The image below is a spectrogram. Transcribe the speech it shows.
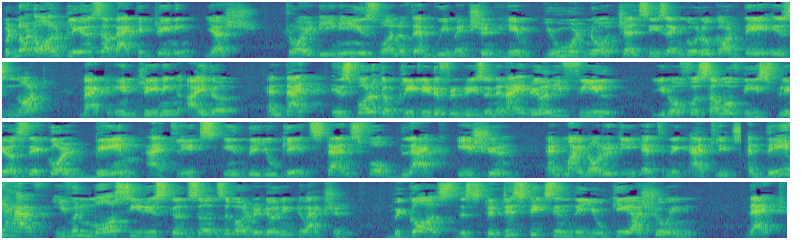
But not all players are back in training. Yash, Troy Deeney is one of them. We mentioned him. You would know Chelsea's N'Golo Kanté is not back in training either and that is for a completely different reason and i really feel you know for some of these players they're called BAME athletes in the UK it stands for black asian and minority ethnic athletes and they have even more serious concerns about returning to action because the statistics in the UK are showing that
